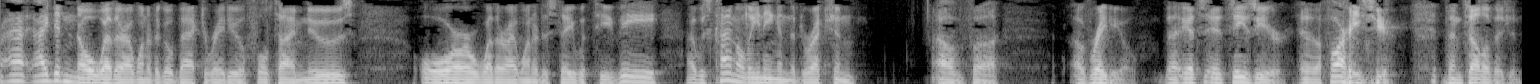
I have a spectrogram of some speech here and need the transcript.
I didn't know whether I wanted to go back to radio full time news or whether I wanted to stay with TV. I was kind of leaning in the direction of uh, of radio. Uh, it's it's easier, uh, far easier than television.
